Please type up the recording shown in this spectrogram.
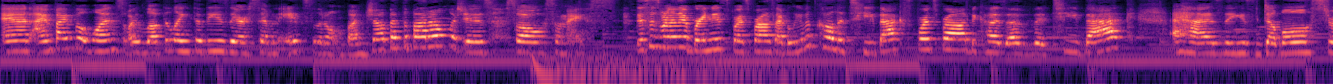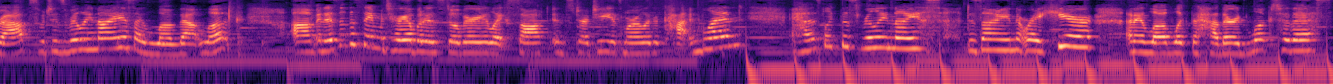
And I'm 5 foot one, so I love the length of these. They are 7 8 so they don't bunch up at the bottom, which is so, so nice. This is one of their brand new sports bras. I believe it's called a T-back sports bra because of the T-back. It has these double straps, which is really nice. I love that look. Um, it isn't the same material, but it's still very like soft and stretchy. It's more like a cotton blend. It has like this really nice design right here, and I love like the heathered look to this.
